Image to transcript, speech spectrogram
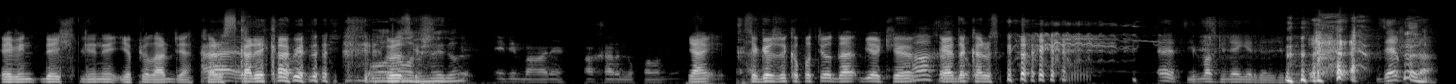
evin değişikliğini yapıyorlardı ya. Karısı doğru kaybediyor. Özgür. neydi o? Evin bahane. Akarım yok falan diye. Yani işte gözünü kapatıyor da bir açıyor. Ha, evde yok. karısı. Evet Yılmaz Güney'e geri dönecek. Z kuşağı.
